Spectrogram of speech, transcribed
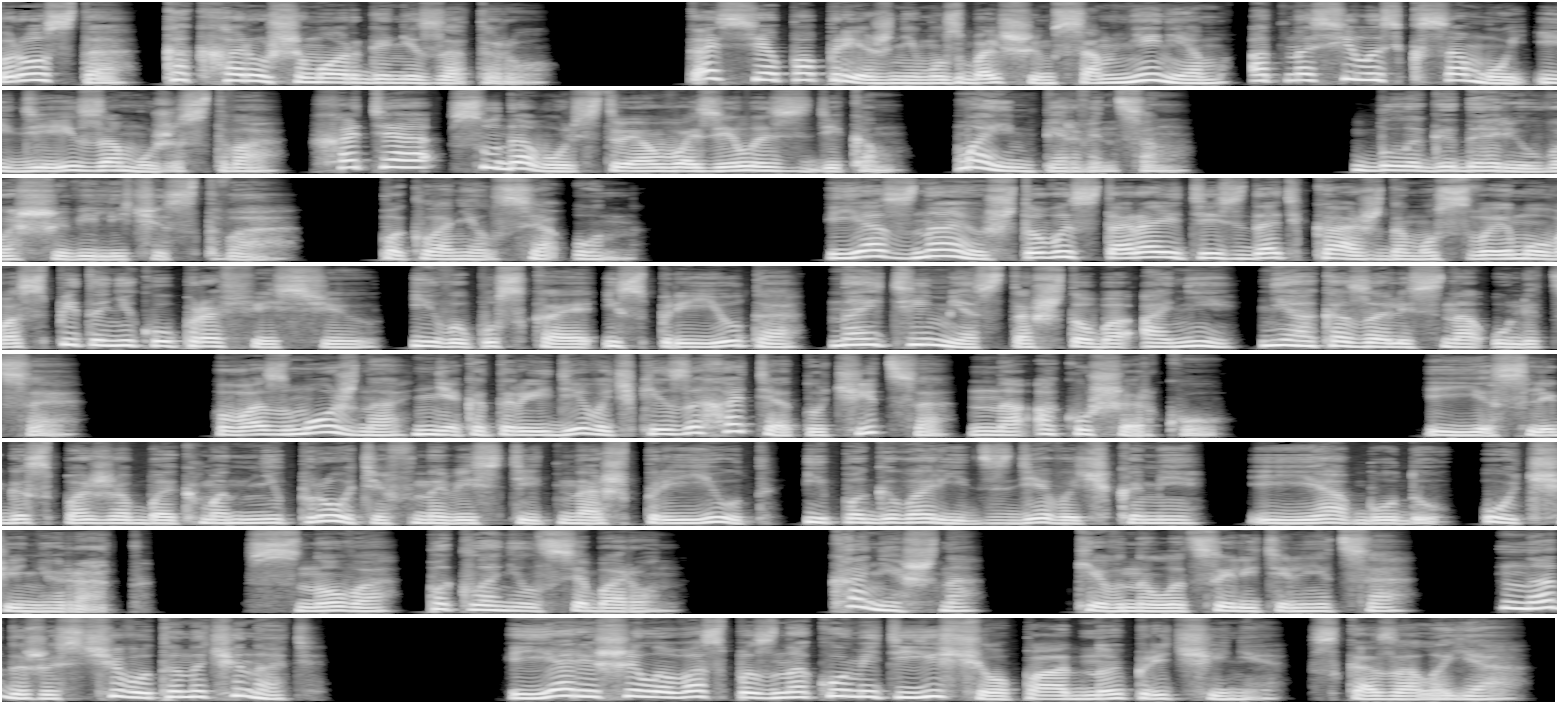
Просто как хорошему организатору. Кассия по-прежнему с большим сомнением относилась к самой идее замужества, хотя с удовольствием возилась с Диком, моим первенцем. «Благодарю, Ваше Величество», — поклонился он. Я знаю, что вы стараетесь дать каждому своему воспитаннику профессию и, выпуская из приюта, найти место, чтобы они не оказались на улице. Возможно, некоторые девочки захотят учиться на акушерку. Если госпожа Бекман не против навестить наш приют и поговорить с девочками, я буду очень рад. Снова поклонился барон. «Конечно», — кивнула целительница. «Надо же с чего-то начинать». «Я решила вас познакомить еще по одной причине», — сказала я.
